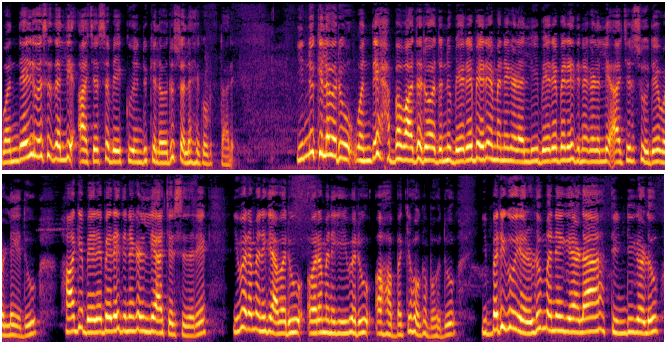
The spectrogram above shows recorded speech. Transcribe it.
ಒಂದೇ ದಿವಸದಲ್ಲಿ ಆಚರಿಸಬೇಕು ಎಂದು ಕೆಲವರು ಸಲಹೆ ಕೊಡುತ್ತಾರೆ. ಇನ್ನು ಕೆಲವರು ಒಂದೇ ಹಬ್ಬವಾದರೂ ಅದನ್ನು ಬೇರೆ ಬೇರೆ ಮನೆಗಳಲ್ಲಿ, ಬೇರೆ ಬೇರೆ ದಿನಗಳಲ್ಲಿ ಆಚರಿಸುವುದೇ ಒಳ್ಳೆಯದು. ಹಾಗೆ ಬೇರೆ ಬೇರೆ ದಿನಗಳಲ್ಲಿ ಆಚರಿಸಿದರೆ ಇವರ ಮನೆಗೆ ಅವರು, ಅವರ ಮನೆಗೆ ಇವರು ಆ ಹಬ್ಬಕ್ಕೆ ಹೋಗಬಹುದು. ಇಬ್ಬರಿಗೂ ಎರಡು ಮನೆಗಳ ತಿಂಡಿಗಳು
